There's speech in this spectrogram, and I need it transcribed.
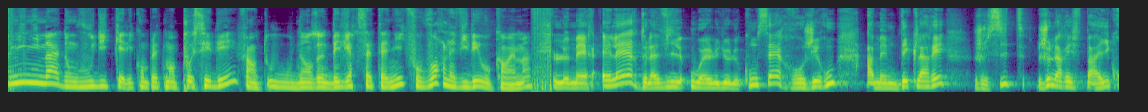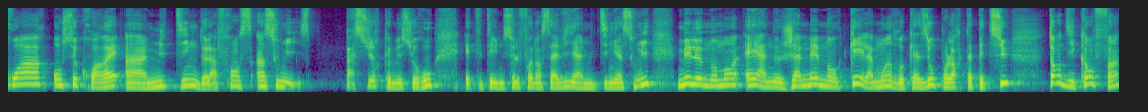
minima, donc vous dites qu'elle est complètement possédée, enfin, ou dans un délire satanique, faut voir la vidéo quand même. Hein. Le maire LR de la ville où a eu lieu le concert, Roger Roux, a même déclaré, je cite, Je n'arrive pas à y croire, on se croirait à un meeting de la France insoumise pas sûr que M. Roux ait été une seule fois dans sa vie à un meeting insoumis, mais le moment est à ne jamais manquer la moindre occasion pour leur taper dessus, tandis qu'enfin,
